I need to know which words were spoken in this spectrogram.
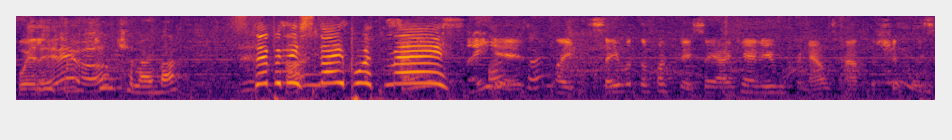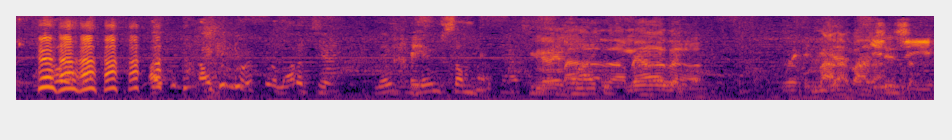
huele ¿no? Chalaba. Snippety snipe with me. Say it. Like, say what the fuck they say. I can't even pronounce half the shit they say. I can, I can do it for a lot of tips. Name, name some. You guys Nada, nada. Wait, you got Genji.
